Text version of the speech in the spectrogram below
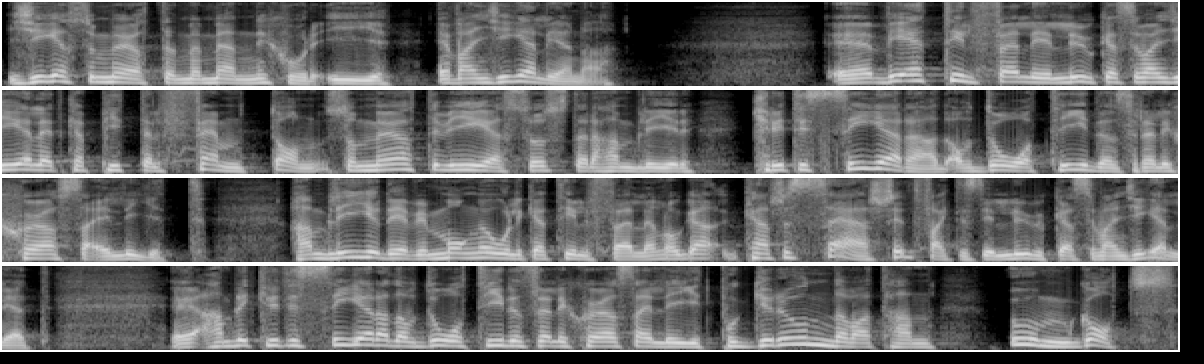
Jesu möten med människor i evangelierna. Eh, vid ett tillfälle i Lukas evangeliet kapitel 15 så möter vi Jesus där han blir kritiserad av dåtidens religiösa elit. Han blir ju det vid många olika tillfällen och kanske särskilt faktiskt i Lukas evangeliet. Eh, han blir kritiserad av dåtidens religiösa elit på grund av att han umgåtts,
